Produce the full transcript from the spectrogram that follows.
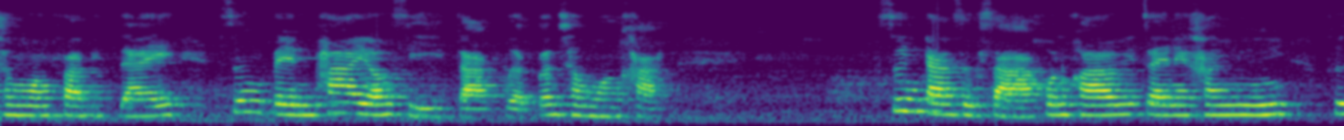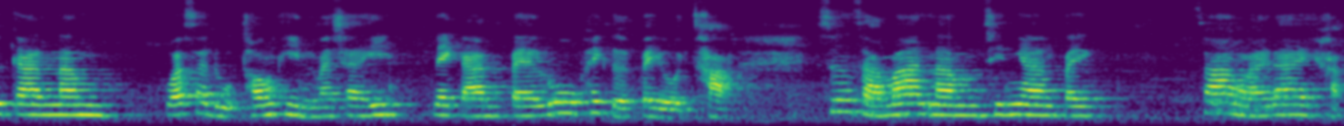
ชมวงฟาบิกไดซึ่งเป็นผ้าย้อมสีจากเปลือกต้นชมวงค่ะ ซึ่งการศึกษาค้นคว้าวิจัยในครั้งนี้ คือการนำวัสดุท้องถิ่นมาใช้ในการแปรรูปให้เกิดประโยชน์ค่ะ ซึ่งสามารถนำชิ้นงานไปสร้างรายได้ค่ะ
